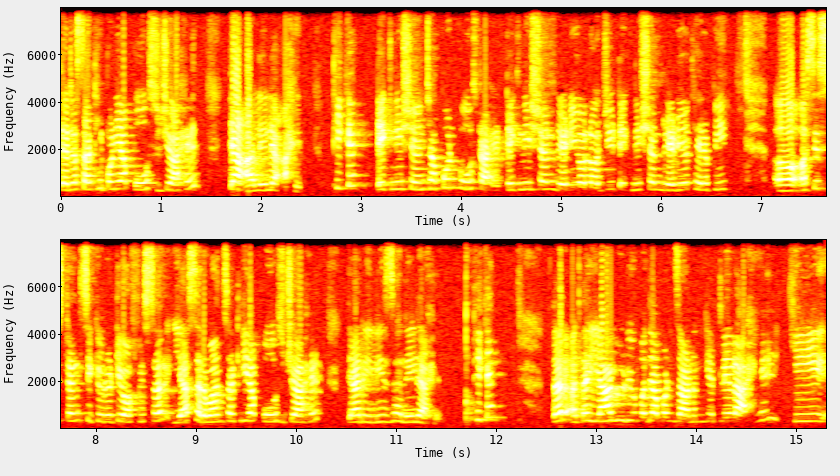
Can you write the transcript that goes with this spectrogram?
त्याच्यासाठी पण या पोस्ट ज्या आहेत त्या आलेल्या आहेत. ठीक आहे? टेक्निशियनच्या पण पोस्ट आहेत. Technician radiology technician radiotherapy assistant security officer या सर्वांसाठी या पोस्ट ज्या आहेत त्या रिलीज झालेल्या आहेत. ठीक आहे? तर आता या व्हिडिओमध्ये आपण जाणून घेतलेलं आहे की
